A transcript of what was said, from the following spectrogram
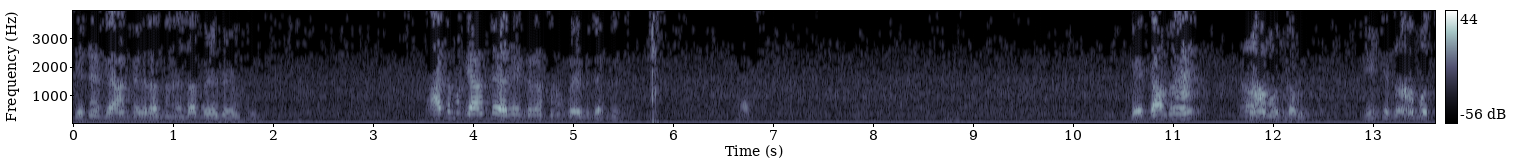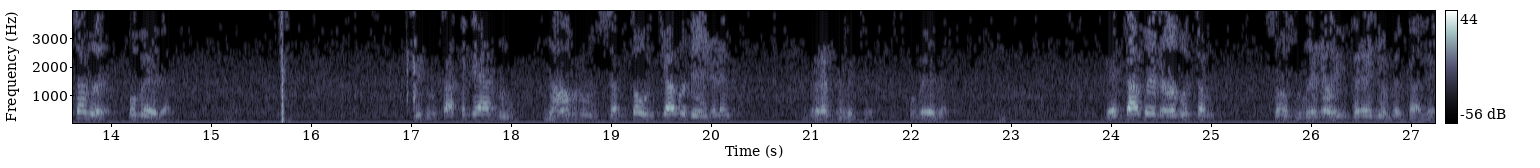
ਜਿਹਨੇ ਗਿਆਨ ਦੇ ਗ੍ਰੰਥ ਨੇ ਸਭ ਵੇਦ ਹੁੰਦੇ। ਆਤਮ ਗਿਆਨ ਦੇ ਹਰੇਕ ਗ੍ਰੰਥ ਨੂੰ ਵੇਦ ਕਹਿੰਦੇ ਬਸ। ਵੇਦਾਂ ਮੈਂ ਨਾਮ ਉਤਮ। ਜੀ ਚ ਨਾਮ ਉਤਮ ਉਹ ਵੇਦ ਹੈ। ਜਿਹਨੂੰ ਤਤ ਗਿਆਨ ਨੂੰ ਨਾਮ ਨੂੰ ਸਭ ਤੋਂ ਉੱਚਾ ਬਣੇ ਜਿਹੜੇ ਗ੍ਰੰਥ ਵਿੱਚ, ਉਹ ਵੇਦ ਹੈ। ਵੇਦਾਂ ਮੈਂ ਨਾਮ ਉਤਮ, ਸੋ ਸੁਣੇ ਨਹੀਂ ਫਿਰੇ ਜੋ ਬੇਤਾਲੇ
